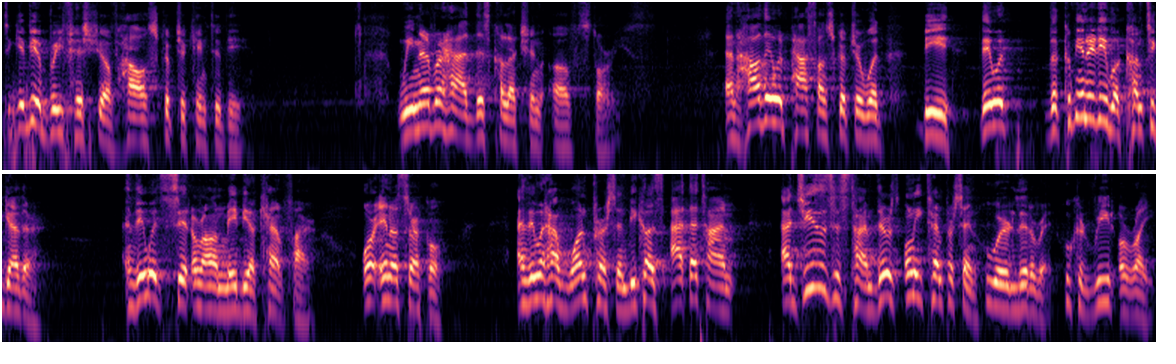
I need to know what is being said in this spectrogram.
to give you a brief history of how Scripture came to be, we never had this collection of stories. And how they would pass on scripture would be they would the community would come together and they would sit around maybe a campfire or in a circle. And they would have one person because at that time at jesus' time there was only 10% who were literate who could read or write.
